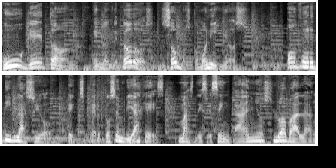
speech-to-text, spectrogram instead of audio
Juguetón, en donde todos somos como niños. Over expertos en viajes, más de 60 años lo avalan.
